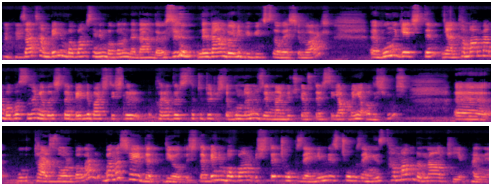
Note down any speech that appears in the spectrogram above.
Hı hı. Zaten benim babam senin babanı neden dövsün? neden böyle bir güç savaşı var? E, Bunu geçtim. Yani tamamen babasının ya da işte belli başlı işte paradır, statüdür işte bunların üzerinden güç gösterisi yapmaya alışmış. e, bu tarz zorbalar bana şey de diyordu işte benim babam işte çok zengin biz çok zenginiz tamam da ne yapayım hani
